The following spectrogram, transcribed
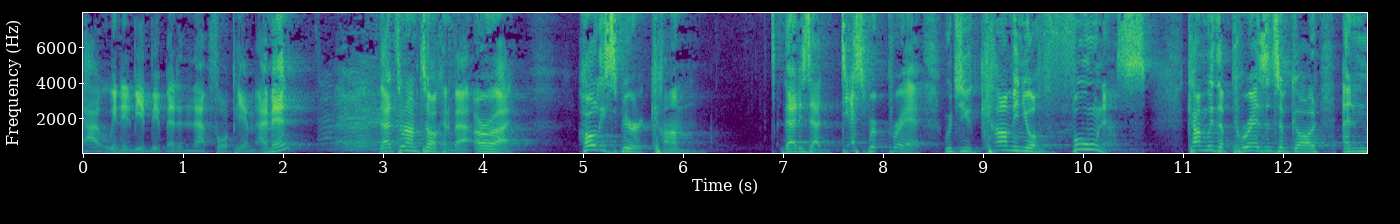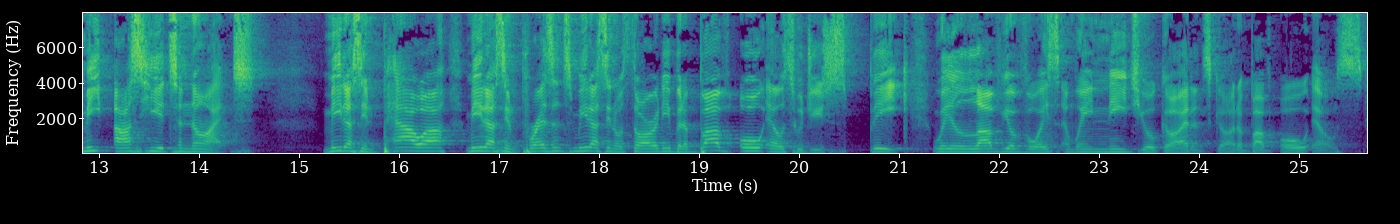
Ah, we need to be a bit better than that, 4 p.m. Amen? That's what I'm talking about. All right. Holy Spirit, come. That is our desperate prayer. Would you come in your fullness? Come with the presence of God and meet us here tonight. Meet us in power, meet us in presence, meet us in authority, but above all else, would you speak? We love your voice and we need your guidance, God, above all else.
